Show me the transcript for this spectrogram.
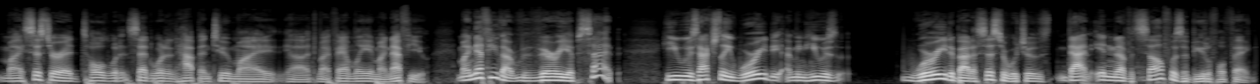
my sister had told what it said what had happened to my uh, to my family and my nephew. My nephew got very upset he was actually worried. I mean, he was worried about his sister, which was that in and of itself was a beautiful thing.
